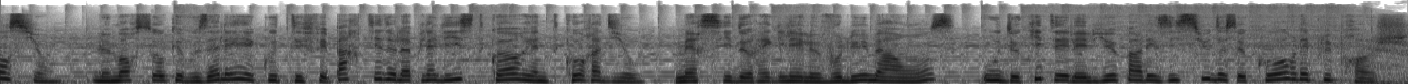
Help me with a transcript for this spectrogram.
Attention, le morceau que vous allez écouter fait partie de la playlist Core Co Radio. Merci de régler le volume à 11 ou de quitter les lieux par les issues de secours les plus proches.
